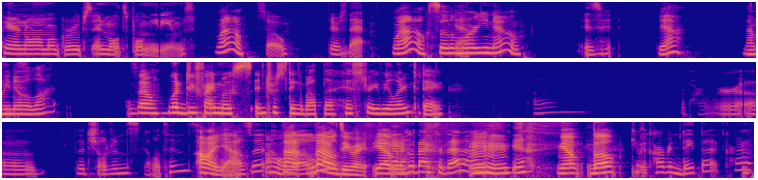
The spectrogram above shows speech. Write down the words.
paranormal groups and multiple mediums. wow, So there's that. wow. So the Yeah. more you know. Is it? Yeah. Now we know a lot. So, what did you find most interesting about the history we learned today? Um, the part where uh the children's skeletons. Oh, in yeah. Closet. Oh, That Hello? that'll do it. Yep. Gotta go back to that. Mm-hmm. Yeah. Yep. Well, Can we carbon date that crap?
